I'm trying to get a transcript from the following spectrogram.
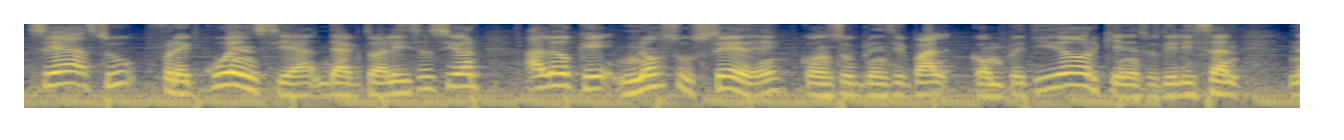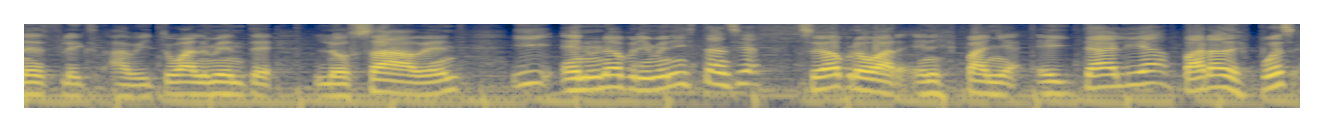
sea su frecuencia de actualización, algo que no sucede con su principal competidor, quienes utilizan Netflix habitualmente lo saben, y en una primera instancia se va a probar en España e Italia para después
